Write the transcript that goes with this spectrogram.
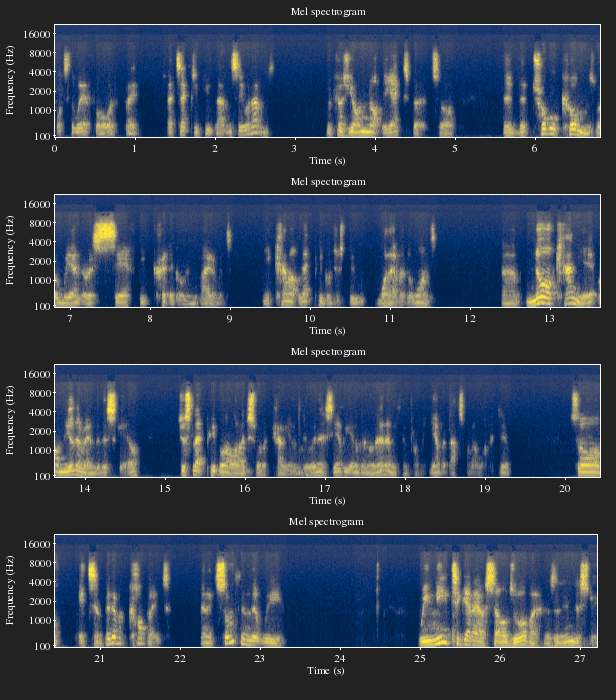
What's the way forward? Right, let's execute that and see what happens. Because you're not the expert. So the, the trouble comes when we enter a safety critical environment. You cannot let people just do whatever they want. Um, nor can you, on the other end of the scale, just let people, oh, well, I just want to carry on doing this. Yeah, but you're not going to learn anything from it. Yeah, but that's what I want to do. So it's a bit of a cop out. And it's something that we we need to get ourselves over as an industry.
